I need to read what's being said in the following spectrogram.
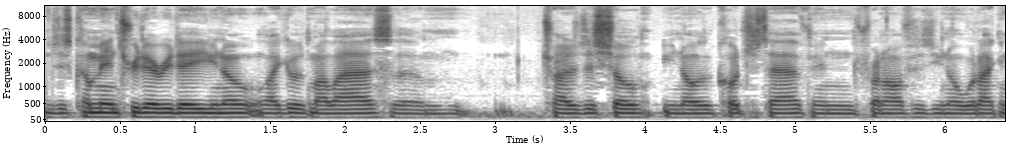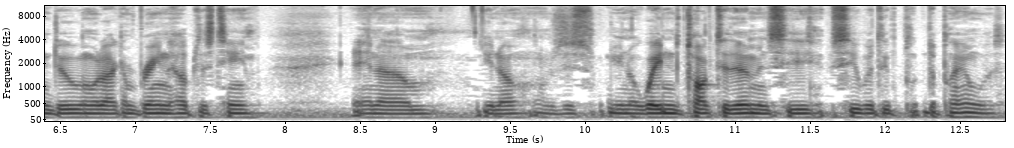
just come in, treat every day, you know, like it was my last. Um, try to just show, you know, the coaching staff and front office, you know, what I can do and what I can bring to help this team. And um, you know, I was just you know waiting to talk to them and see see what the, the plan was.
